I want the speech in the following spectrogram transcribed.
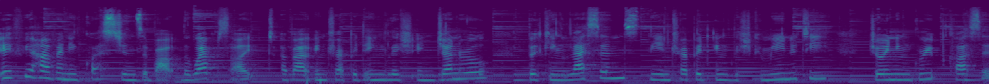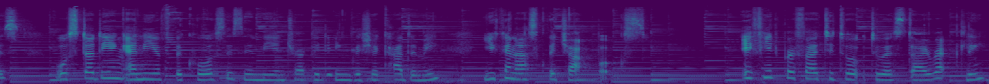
if you have any questions about the website, about Intrepid English in general, booking lessons, the Intrepid English community, joining group classes, or studying any of the courses in the Intrepid English Academy, you can ask the chat box. If you'd prefer to talk to us directly,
